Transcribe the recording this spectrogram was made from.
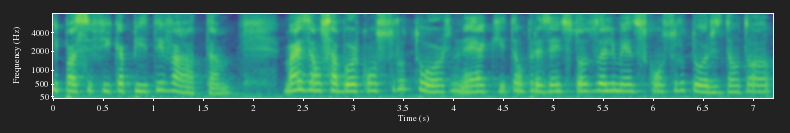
e pacifica pita e vata. Mas é um sabor construtor, né? Aqui estão presentes todos os alimentos construtores. Então, estão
